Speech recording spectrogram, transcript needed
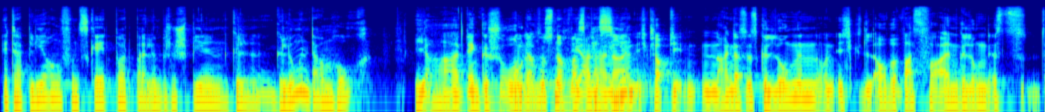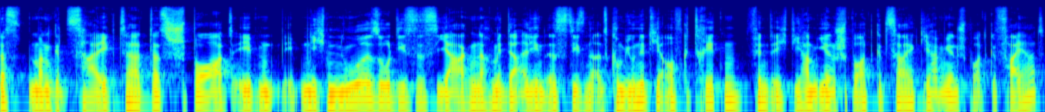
Etablierung von Skateboard bei Olympischen Spielen gel gelungen? Daumen hoch? Ja, denke schon. Oder muss noch was ja, passieren? Nein, nein, ich glaube, die, nein, das ist gelungen und ich glaube, was vor allem gelungen ist, dass man gezeigt hat, dass Sport eben, eben nicht nur so dieses Jagen nach Medaillen ist. Die sind als Community aufgetreten, finde ich. Die haben ihren Sport gezeigt, die haben ihren Sport gefeiert.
